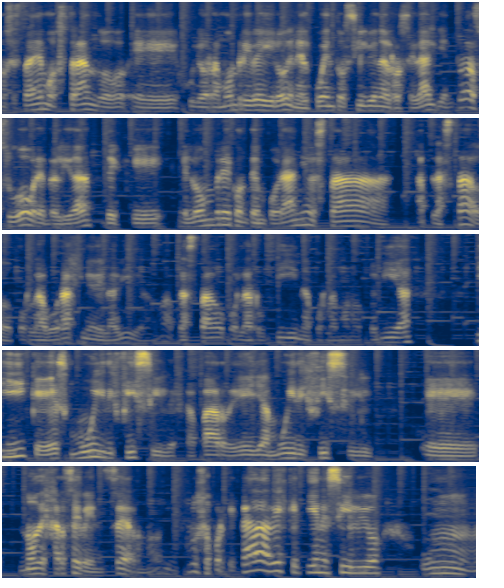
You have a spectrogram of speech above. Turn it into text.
nos está demostrando eh, Julio Ramón Ribeiro en el cuento Silvio en el Rosedal y en toda su obra en realidad, de que el hombre contemporáneo está aplastado por la vorágine de la vida, aplastado por la rutina, por la monotonía y que es muy difícil escapar de ella, muy difícil eh, no dejarse vencer, incluso porque cada vez que tiene Silvio un,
